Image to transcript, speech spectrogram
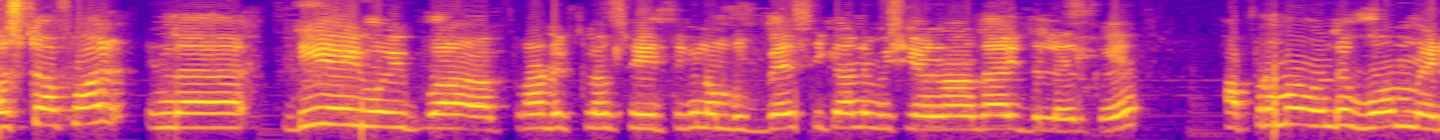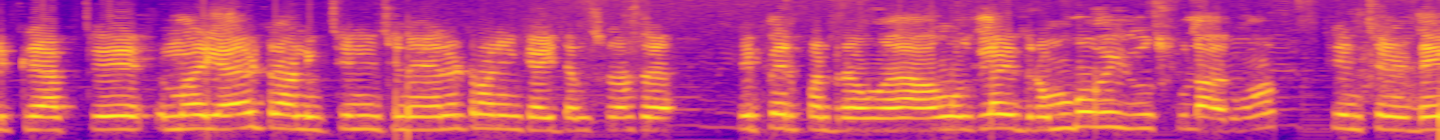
ஃபர்ஸ்ட் ஆஃப் ஆல் இந்த டிஐஒய் ப்ராடக்ட்லாம் செய்யறதுக்கு நம்மளுக்கு பேசிக்கான விஷயம்லாம் தான் இதுல இருக்கு. அப்புறமா வந்து ஹோம் மேட் கிராஃப்ட் இந்த மாதிரி எலக்ட்ரானிக் சின்ன சின்ன எலக்ட்ரானிக் ஐட்டம்ஸ்லாம் ரிப்பேர் பண்றவங்க அவங்களுக்குலாம் இது ரொம்பவே யூஸ்ஃபுல்லா இருக்கும். சின்ன சின்ன டே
